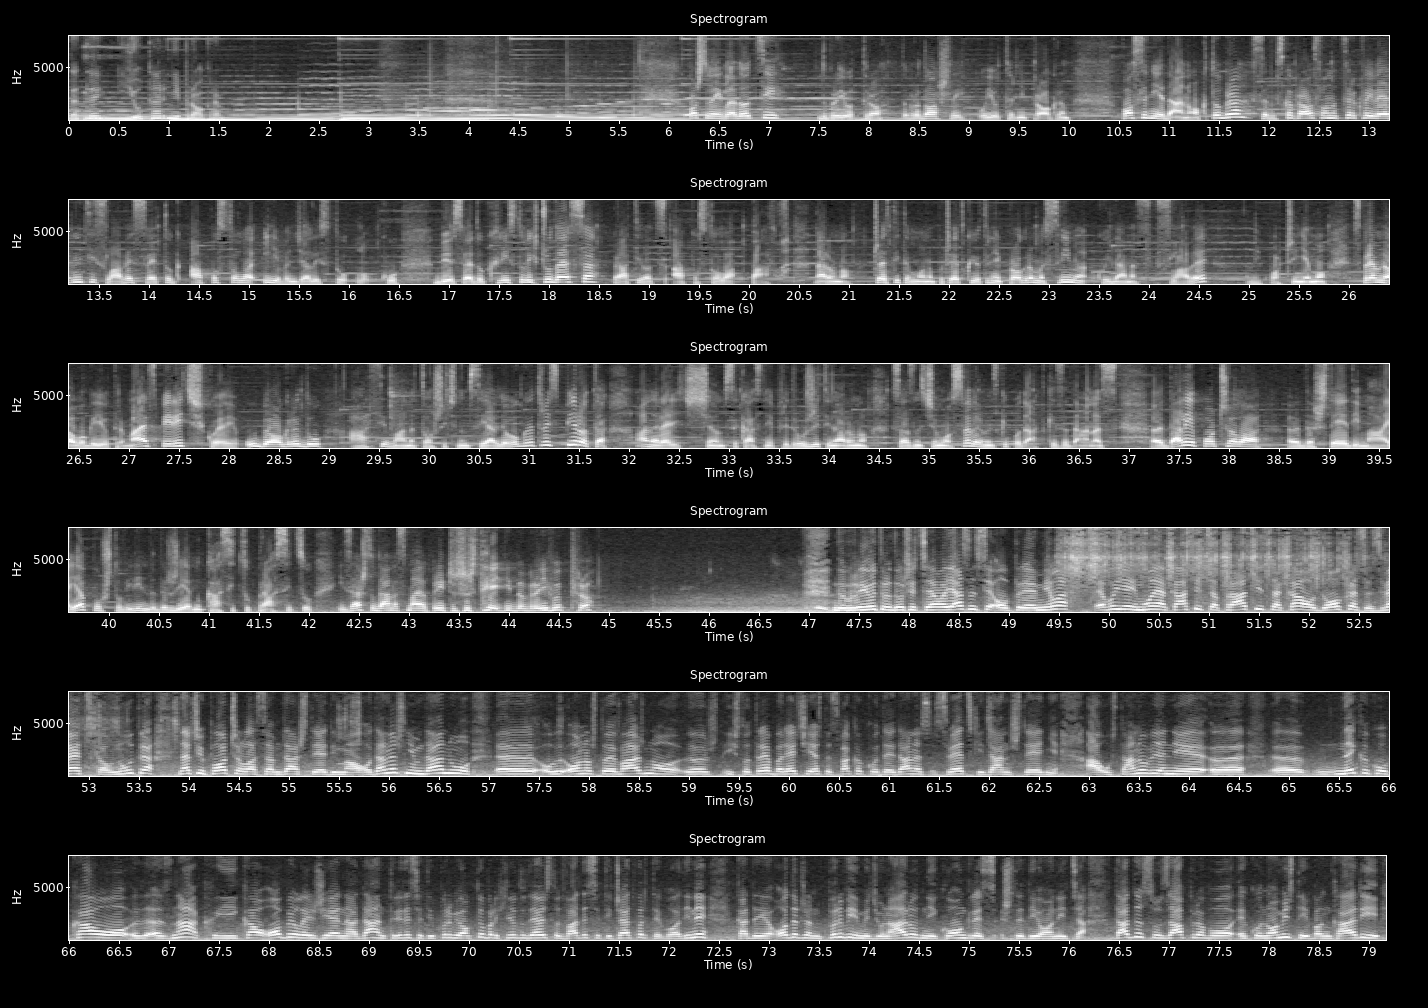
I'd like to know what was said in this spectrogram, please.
Gledate jutarnji program. Poštovani gledoci, dobro jutro, dobrodošli u jutarnji program. Poslednji je dan oktobra, Srpska pravoslavna crkva i vernici slave svetog apostola i evanđelistu Luku. Bio je svedok Hristovih čudesa, pratilac apostola Pavla. Naravno, čestitamo na početku jutarnjeg programa svima koji danas slave, mi počinjemo. Spremna ovoga jutra Maja Spirić, koja je u Beogradu, a Silvana Tošić nam se javlja ovoga jutra iz Pirota. Ana Reljić će nam se kasnije pridružiti. Naravno, saznaćemo sve vremenske podatke za danas. E, da li je počela e, da štedi Maja, pošto vidim da drži jednu kasicu prasicu. I zašto danas, Maja, pričaš o štednji? Dobro jutro. Dobro jutro, Dušice. Evo, ja sam se opremila. Evo je i moja kasica, pracica kao dokaz, zvecka unutra. Znači, počela sam da štedim. A o današnjem danu, e, ono što je važno e, i što treba reći jeste svakako da je danas svetski dan štednje. A ustanovljen je e, e nekako kao e, znak i kao obeležje na dan 31. oktobar 1924. godine, kada je održan prvi međunarodni kongres štedionica. Tada su zapravo ekonomisti i bankari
